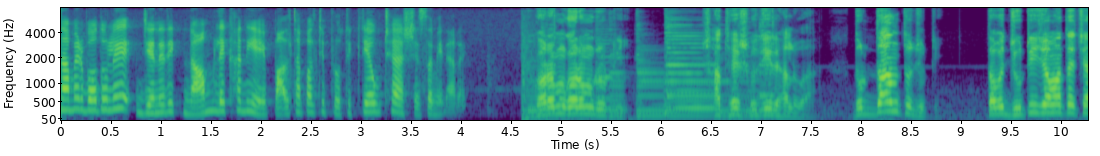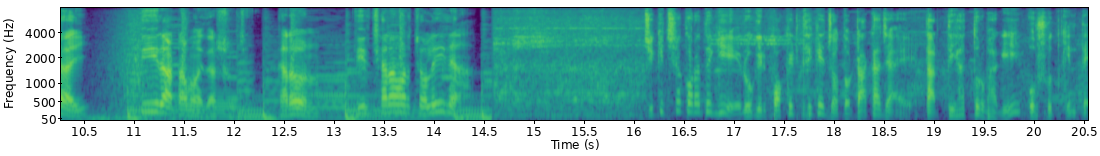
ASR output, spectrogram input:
নামের বদলে জেনেরিক নাম লেখা নিয়ে পাল্টাপাল্টি প্রতিক্রিয়া উঠে আসে সেমিনারে। গরম গরম রুটি, সাথে সুজির হালুয়া, দুর্দান্ত জুটি। তবে জুটি জমাতে চাই তীর আটা ময়দার সুজি। কারণ তীর ছাড়া আমার চলেই না। চিকিৎসা করাতে গিয়ে রোগীর পকেট থেকে যত টাকা যায়, তার তিহাত্তর ভাগই ওষুধ কিনতে।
